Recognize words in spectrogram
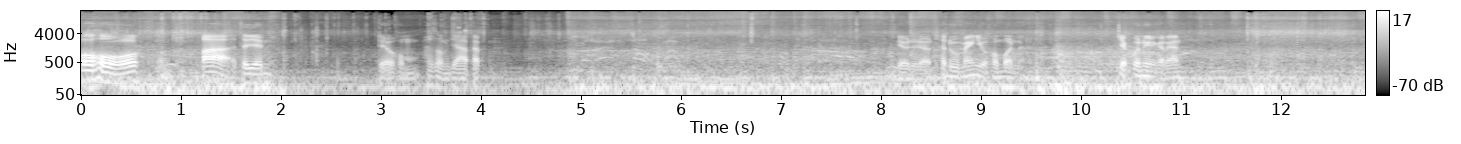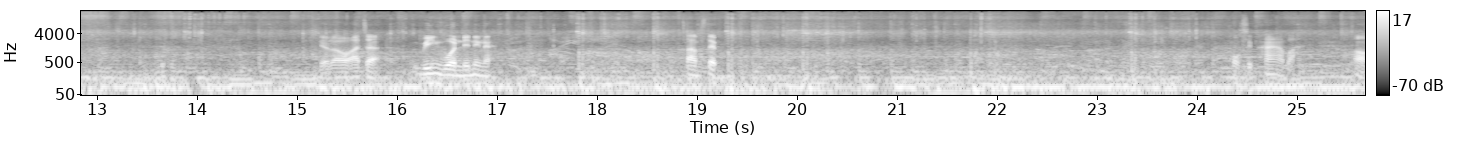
โอ้โห ป้าจะเย็น เดี๋ยวผมผสมยาแบบ เดี๋ยวเดี๋ยวธนูแม่งอยู่ข้างบนอะเก็บคนอื่นกันกัน เดี๋ยวเราอาจจะวิ่งวนนิดนึงนะ ตามสเต็ปหกสิบห้าว่ะ อ๋อ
